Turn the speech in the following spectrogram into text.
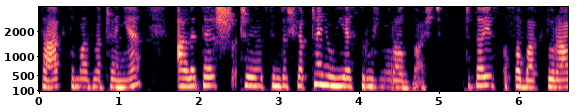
tak, to ma znaczenie, ale też czy w tym doświadczeniu jest różnorodność. Czy to jest osoba, która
